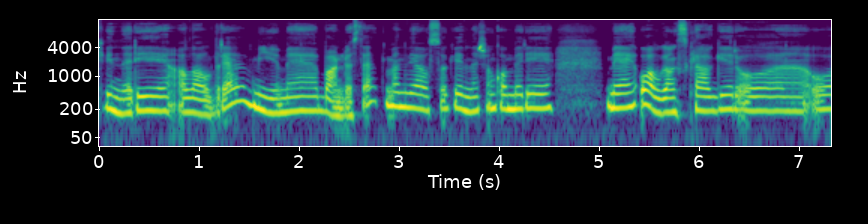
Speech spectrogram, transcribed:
kvinner i alle aldre, mye med barnløshet, men vi har også kvinner som kommer i, med overgangsklager og, og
